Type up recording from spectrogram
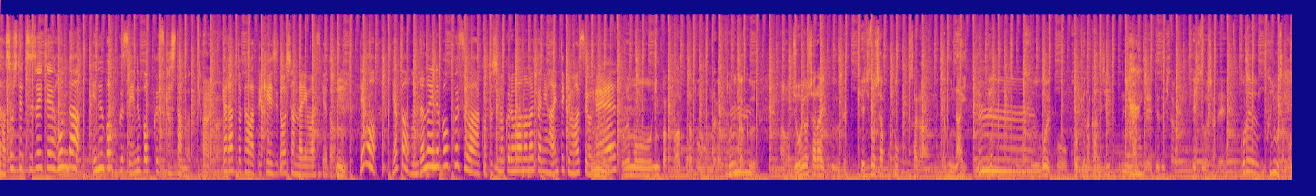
はい。さあそして続いてホンダ N ボックス N ボックスカスタムうん。はいはガラッと変わって軽自動車になりますけど、い。うん。でもやっぱホンダの N ボックスは今年の車の中に入ってきますよね。うん、これもインパクトあったと思うんだけどとにかく、うんあの乗用車ライクで軽自動車っぽさが逆にないってういうね、ん。すごいこう高級な感じになって出てきた軽自動車で、これ藤本さん乗っ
